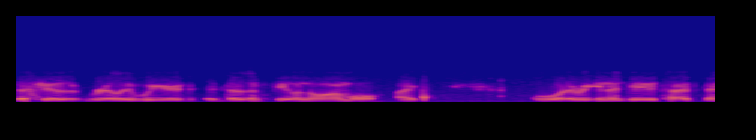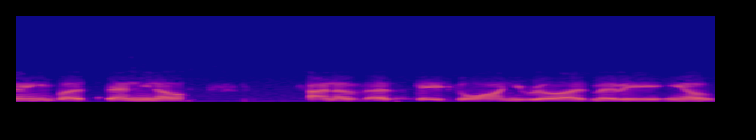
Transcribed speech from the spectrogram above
this feels really weird. It doesn't feel normal. Like, what are we gonna do? Type thing. But then, you know, kind of as days go on, you realize maybe, you know,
